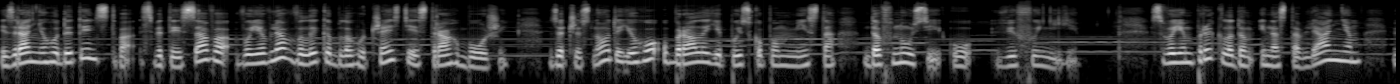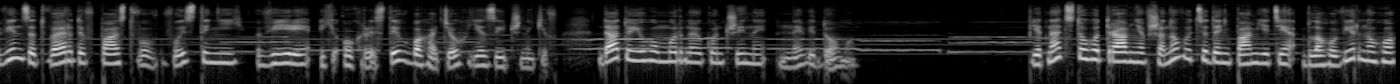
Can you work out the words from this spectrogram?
Із раннього дитинства святий Сава виявляв велике благочестя і страх Божий. За чесноти його обрали єпископом міста Дафнусій у Віфинії. Своїм прикладом і наставлянням він затвердив паству в істинній вірі й охрестив багатьох язичників. Дату його мирної кончини невідомо. 15 травня вшановується День пам'яті благовірного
